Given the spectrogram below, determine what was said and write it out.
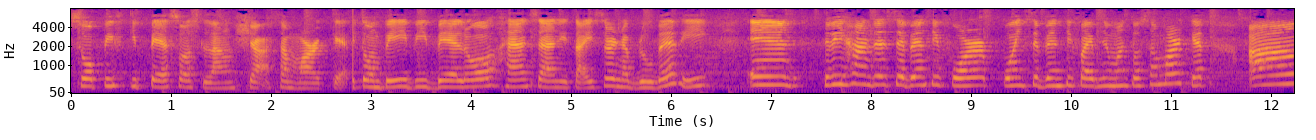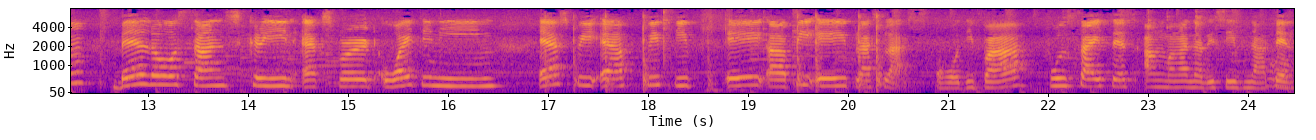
So, 50 pesos lang siya sa market. Itong Baby Bello hand sanitizer na blueberry. And 374.75 naman to sa market. Ang Bello Sunscreen Expert Whitening SPF 50A uh, PA++. O, di ba? Full sizes ang mga na-receive natin.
